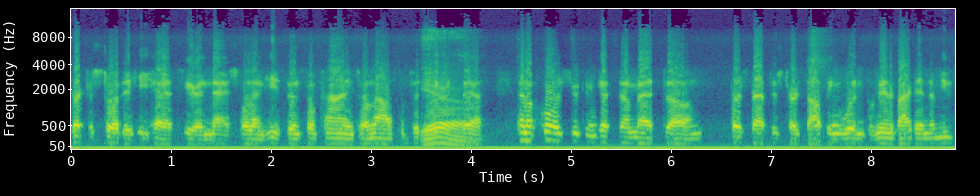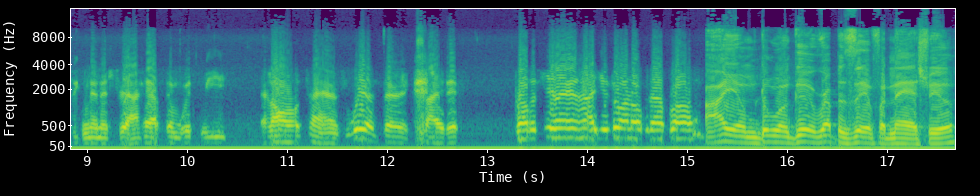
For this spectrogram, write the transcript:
record store that he has here in Nashville, and he's been so kind to allow us to put Yeah. there. And, of course, you can get them at um, First Baptist Church South Inglewood. And from anybody in the music ministry, I have them with me at all times. We're very excited. Brother Kieran, how you doing over there, bro? I am doing good representing for Nashville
